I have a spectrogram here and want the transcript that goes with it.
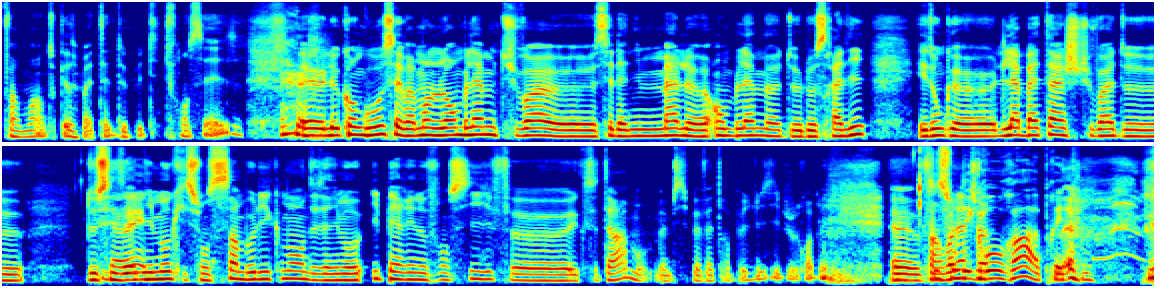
enfin moi en tout cas dans ma tête de petite française, euh, le kangourou c'est vraiment l'emblème, tu vois, euh, c'est l'animal euh, emblème de l'Australie, et donc euh, l'abattage, tu vois, de de ces Bah ouais. animaux qui sont symboliquement des animaux hyper inoffensifs, euh, etc. Bon, même s'ils peuvent être un peu nuisibles, je crois. mais, euh, Ce Enfin sont voilà, des vois. gros rats après tout.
